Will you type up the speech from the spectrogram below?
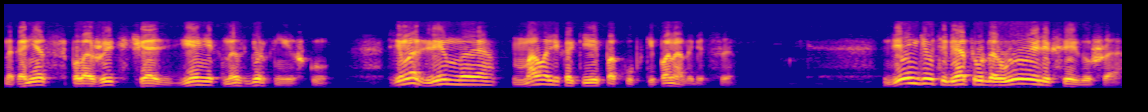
Наконец, положить часть денег на сберкнижку. Зима длинная, мало ли какие покупки понадобятся. Деньги у тебя трудовые, Алексей Душа,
